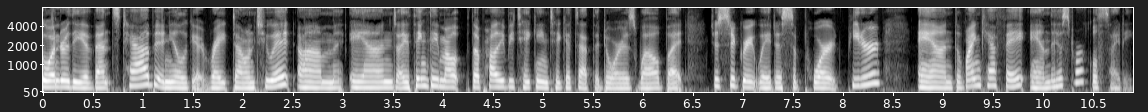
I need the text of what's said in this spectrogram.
Go under the events tab and you'll get right down to it. Um, and I think they might, they'll probably be taking tickets at the door as well, but just a great way to support Peter and the Wine Cafe and the Historical Society.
